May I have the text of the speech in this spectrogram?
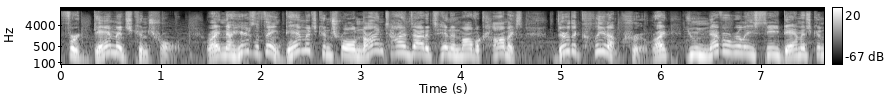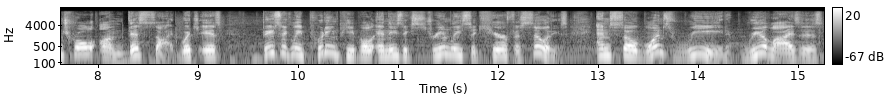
for damage control, right? Now, here's the thing damage control, nine times out of 10 in Marvel Comics, they're the cleanup crew, right? You never really see damage control on this side, which is basically putting people in these extremely secure facilities. And so once Reed realizes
